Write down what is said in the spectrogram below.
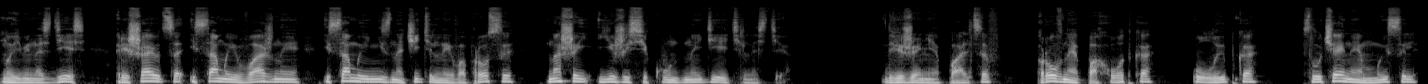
Но именно здесь решаются и самые важные, и самые незначительные вопросы нашей ежесекундной деятельности. Движение пальцев, ровная походка, улыбка, случайная мысль,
